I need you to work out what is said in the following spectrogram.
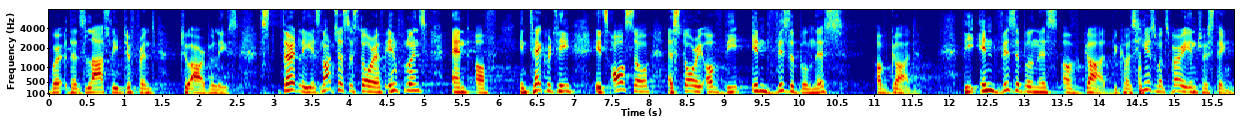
where, that's largely different to our beliefs. Thirdly, it's not just a story of influence and of integrity, it's also a story of the invisibleness of God the invisibleness of God. Because here's what's very interesting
